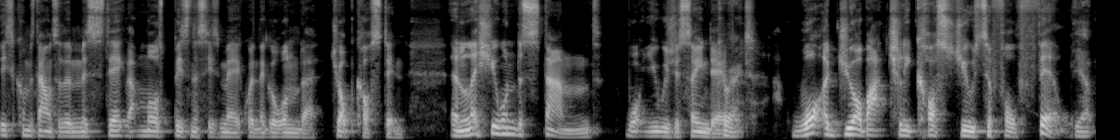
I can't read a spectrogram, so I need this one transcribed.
this comes down to the mistake that most businesses make when they go under job costing. Unless you understand what you was just saying, Dave, correct, what a job actually costs you to fulfill. Yep.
